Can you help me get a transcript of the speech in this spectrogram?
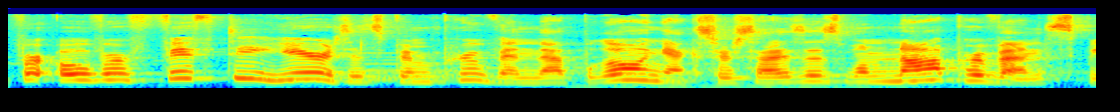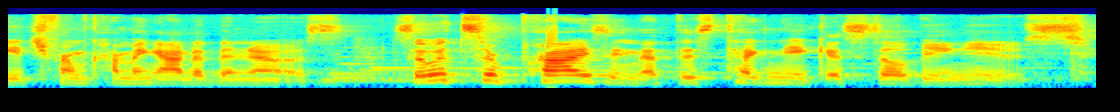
For over 50 years, it's been proven that blowing exercises will not prevent speech from coming out of the nose. So it's surprising that this technique is still being used.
